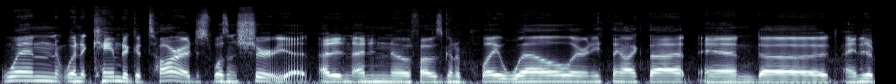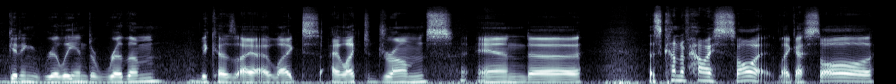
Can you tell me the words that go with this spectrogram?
when when it came to guitar, I just wasn't sure yet. I didn't I didn't know if I was going to play well or anything like that. And uh, I ended up getting really into rhythm because I, I liked I liked drums, and uh, that's kind of how I saw it. Like I saw.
